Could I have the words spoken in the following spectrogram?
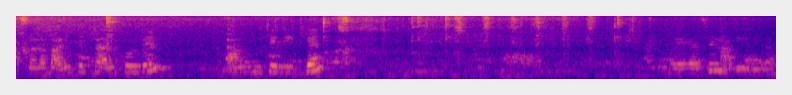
আপনারা বাড়িতে ট্রাই করবেন, কমেন্টে লিখবেন। হয়ে গেছে, নামিয়ে দিলাম।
